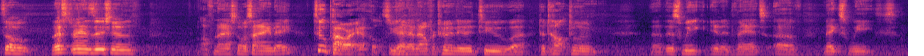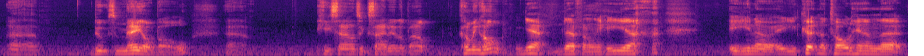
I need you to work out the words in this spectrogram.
so let's transition off National Signing Day to Power Echols. You had an opportunity to uh, to talk to him uh, this week in advance of next week's uh, Duke's Mayo Bowl. Uh, he sounds excited about coming home. Yeah, definitely. He, uh, you know, you couldn't have told him that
